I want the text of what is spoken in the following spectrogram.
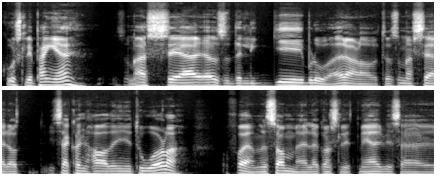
koselig penge, som jeg ser altså, Det ligger i blodet her, da, vet du, som jeg ser at hvis jeg kan ha den i to år, da, og få igjen det samme, eller kanskje litt mer, hvis jeg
